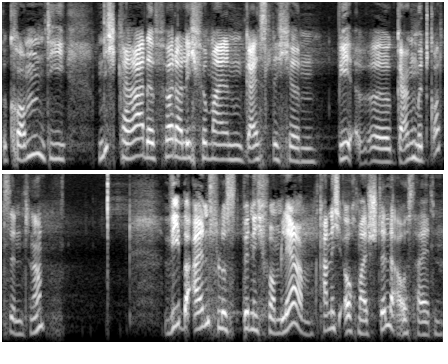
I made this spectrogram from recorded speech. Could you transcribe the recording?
bekommen, die nicht gerade förderlich für meinen geistlichen äh, Gang mit Gott sind? Ne? Wie beeinflusst bin ich vom Lärm? Kann ich auch mal Stille aushalten?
